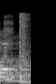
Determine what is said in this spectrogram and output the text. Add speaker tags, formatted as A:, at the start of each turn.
A: Club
